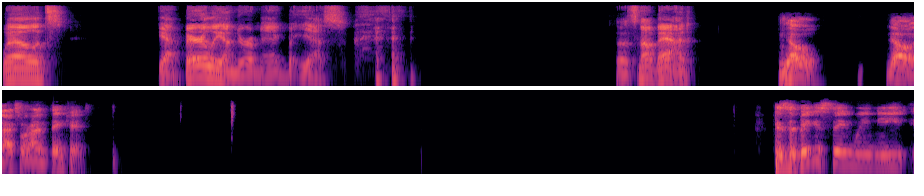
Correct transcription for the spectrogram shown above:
Well, it's yeah, barely under a meg, but yes. So it's not bad. No, no, that's what I'm thinking. Because the biggest thing we need,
